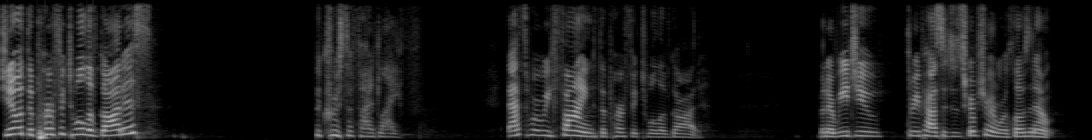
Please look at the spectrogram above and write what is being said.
Do you know what the perfect will of God is? The crucified life. That's where we find the perfect will of God. I'm going to read you three passages of scripture and we're closing out.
